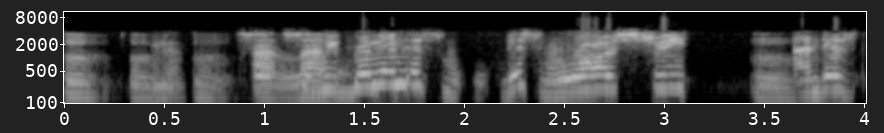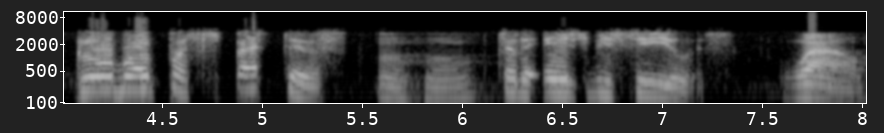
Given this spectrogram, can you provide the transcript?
Mm, you know? Mm. So, so we bring in this this Wall Street mm. and this global perspective mm-hmm. to the HBCUs. Wow.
